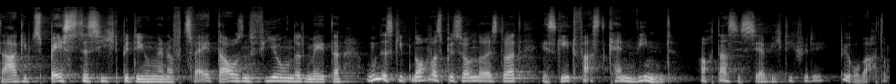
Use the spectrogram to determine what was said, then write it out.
da gibt's beste Sichtbedingungen auf 2400 Meter und es gibt noch was Besonderes dort, es geht fast kein Wind. Auch das ist sehr wichtig für die Beobachtung.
